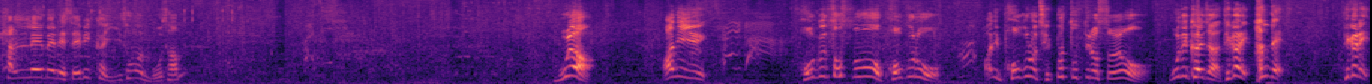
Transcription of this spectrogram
팔레벨의 세비카 이성은 모삼? 뭐야? 아니 버그 썼어 버그로 아니 버그로 잭팟 터뜨렸어요 모데카이자 대가리 한대 대가리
